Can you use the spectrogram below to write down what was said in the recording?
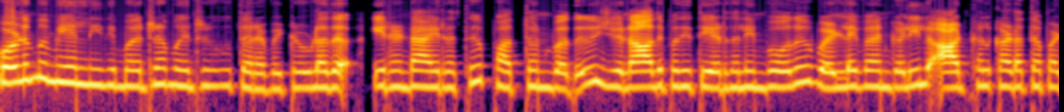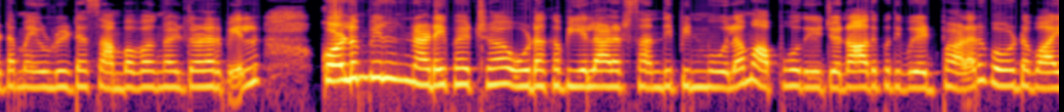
கொழும்பு மேல் நீதிமன்றம் இன்று உத்தரவிட்டுள்ளது. இரண்டாயிரத்து பத்தொன்பது ஜனாதிபதி தேர்தலின் போது வெள்ளை வேன்களில் ஆட்கள் கடத்தப்பட்டமை உள்ளிட்ட சம்பவங்கள் தொடர்பில் கொழும்பில் நடைபெற்ற ஊடகவியலாளர் அறிவிப்பின் மூலம் அப்போதைய ஜனாதிபதி வேட்பாளர் கோட்டபாய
